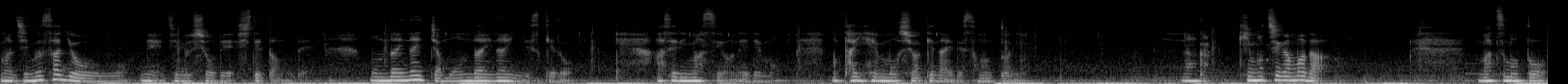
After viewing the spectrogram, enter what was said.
まあ、事務作業をね事務所でしてたので問題ないっちゃ問題ないんですけど焦りますよねでも。もう大変申し訳ないです本当に。なんか気持ちがまだ松本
